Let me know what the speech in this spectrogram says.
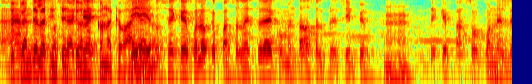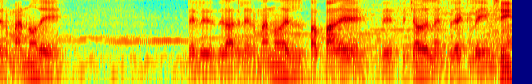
Ah, Depende de las intenciones con la que vaya. Sí, ¿no? sé qué fue lo que pasó en la historia de comentados al principio. De qué pasó con el hermano de, del, hermano del papá de, este chavo de la historia que leímos. Sí.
